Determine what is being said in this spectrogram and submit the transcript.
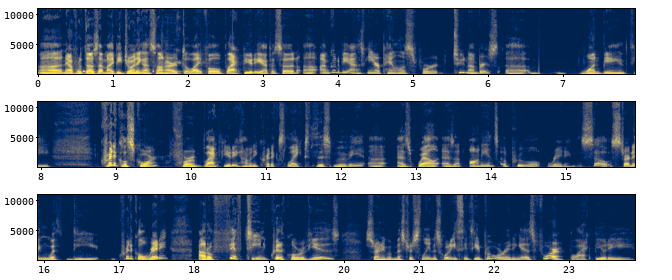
Uh, now, for those that might be joining us on our delightful Black Beauty episode, uh, I'm going to be asking our panelists for two numbers. Uh, one being the critical score for Black Beauty, how many critics liked this movie, uh, as well as an audience approval rating. So, starting with the critical rating, out of 15 critical reviews, starting with Mr. Salinas, what do you think the approval rating is for Black Beauty?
